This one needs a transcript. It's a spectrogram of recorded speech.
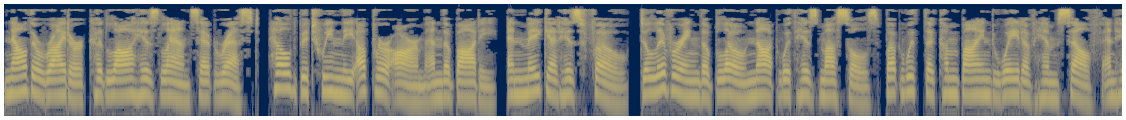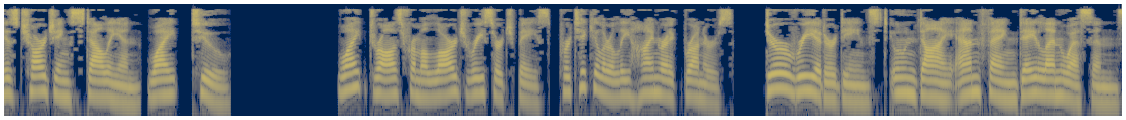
now the rider could law his lance at rest, held between the upper arm and the body, and make at his foe, delivering the blow not with his muscles but with the combined weight of himself and his charging stallion White, too. White draws from a large research base, particularly Heinrich Brunner's Der Reiterdienst und die Anfang des Lehnwesens,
